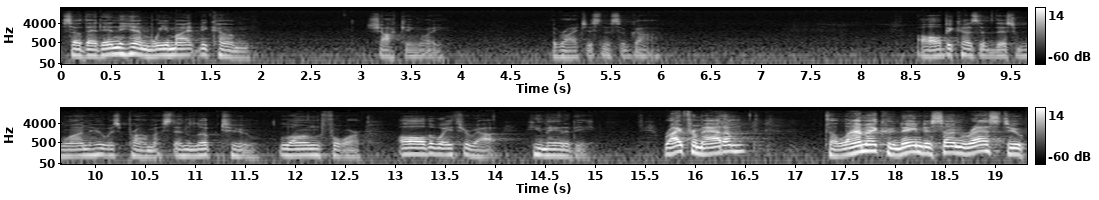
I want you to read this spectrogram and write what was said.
so that in him we might become, shockingly, the righteousness of God. All because of this one who was promised and looked to, longed for, all the way throughout humanity. Right from Adam to Lamech, who named his son Rest, to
